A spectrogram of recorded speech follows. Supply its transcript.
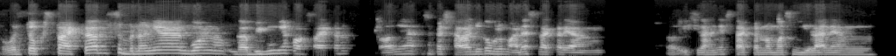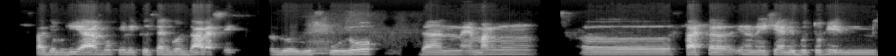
Untuk striker sebenarnya gua nggak bingung ya kalau striker soalnya sampai sekarang juga belum ada striker yang uh, istilahnya striker nomor 9 yang tajam dia. Gue pilih Christian Gonzalez sih tahun 2010 hmm. dan emang uh, striker Indonesia yang dibutuhin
